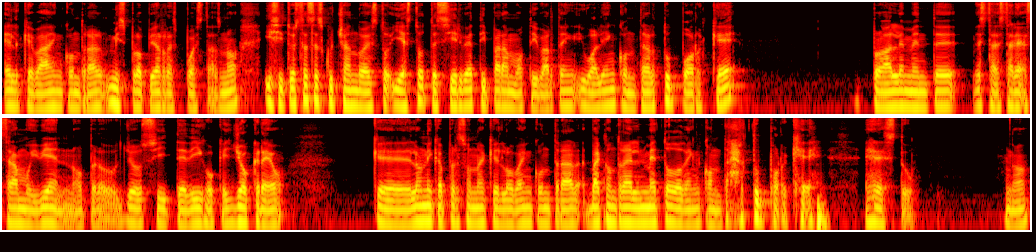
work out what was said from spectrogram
el que va a encontrar mis propias respuestas, ¿no? Y si tú estás escuchando esto y esto te sirve a ti para motivarte igual y encontrar tu por qué, probablemente estaría, estará muy bien, ¿no? Pero yo sí te digo que yo creo que la única persona que lo va a encontrar, va a encontrar el método de encontrar tu por qué eres tú, ¿no?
